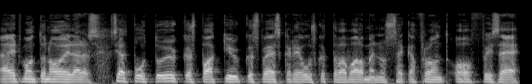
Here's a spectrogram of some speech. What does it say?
Edmonton Oilers, sieltä puuttuu ykköspakki, ykkösveskari ja uskottava valmennus sekä front office.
